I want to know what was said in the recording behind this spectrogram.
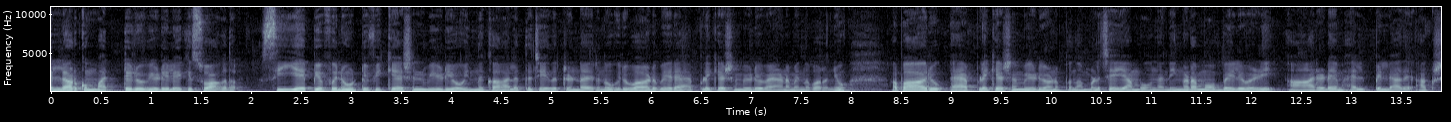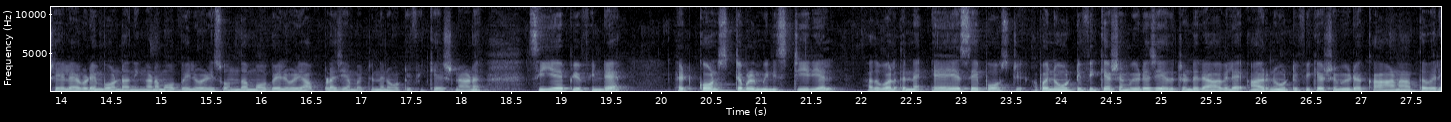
എല്ലാവർക്കും മറ്റൊരു വീഡിയോയിലേക്ക് സ്വാഗതം. C A P F notification video ഇന്ന് കാലത്ത് ചെയ്തിട്ടുണ്ടായിരുന്നു. ഒരുപാട് പേര് ആപ്ലിക്കേഷൻ വീഡിയോ വേണമെന്ന് പറഞ്ഞു. അപ്പോൾ ആ ഒരു ആപ്ലിക്കേഷൻ വീഡിയോ ആണ് ഇപ്പോൾ നമ്മൾ ചെയ്യാൻ പോകുന്നത്. നിങ്ങളുടെ മൊബൈൽ വഴി ആരുടെയും ഹെൽപ്പ് ഇല്ലാതെ അക്ഷയയിൽ എവിടെയും പോകണ്ട നിങ്ങളുടെ മൊബൈൽ വഴി സ്വന്തം മൊബൈൽ വഴി അപ്ലൈ ചെയ്യാൻ പറ്റുന്ന നോട്ടിഫിക്കേഷനാണ് സി എ പി എഫിന്റെ ഹെഡ് കോൺസ്റ്റബിൾ മിനിസ്റ്റീരിയൽ അതുപോലെ തന്നെ എ എസ് ഐ പോസ്റ്റ് അപ്പോൾ നോട്ടിഫിക്കേഷൻ വീഡിയോ ചെയ്തിട്ടുണ്ട് രാവിലെ. ആ ഒരു നോട്ടിഫിക്കേഷൻ വീഡിയോ കാണാത്തവർ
